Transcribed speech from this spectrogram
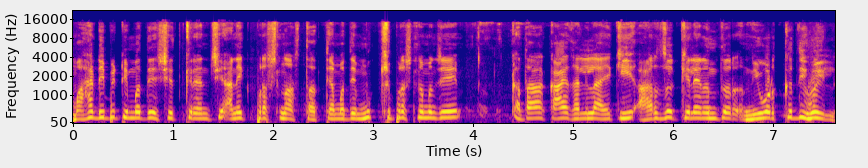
महाडीबीटीमध्ये शेतकऱ्यांचे अनेक प्रश्न असतात. त्यामध्ये मुख्य प्रश्न म्हणजे आता काय झालेलं आहे की अर्ज केल्यानंतर निवड कधी होईल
